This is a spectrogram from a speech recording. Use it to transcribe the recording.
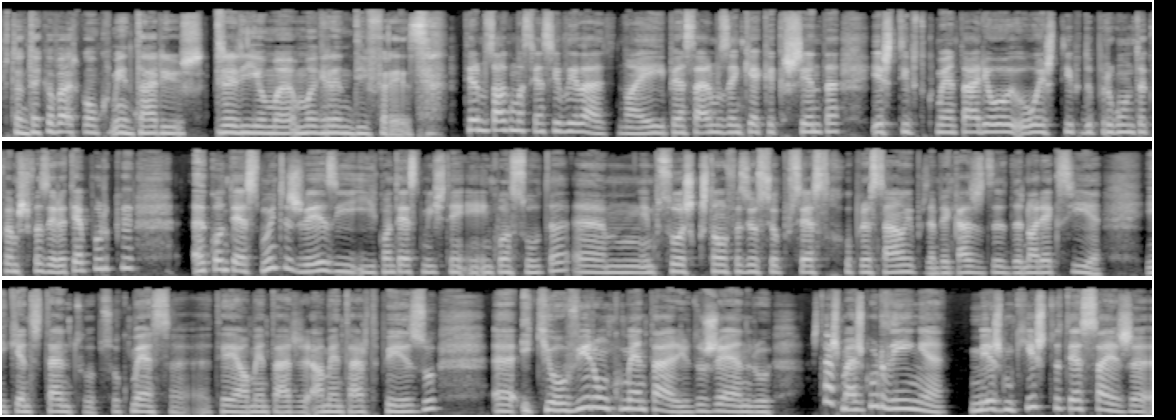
Portanto, acabar com comentários traria uma, uma grande diferença. Termos alguma sensibilidade, não é? E pensarmos em que é que acrescenta este tipo de comentário ou, ou este tipo de pergunta que vamos fazer. Até porque acontece muitas vezes, e, e acontece-me isto em, em consulta, um, em pessoas que estão a fazer o seu processo de recuperação, e por exemplo, em casos de, de anorexia, e que entretanto a pessoa começa até a aumentar, aumentar de peso, uh, e que ouvir um comentário do género estás mais gordinha. Mesmo que isto até seja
